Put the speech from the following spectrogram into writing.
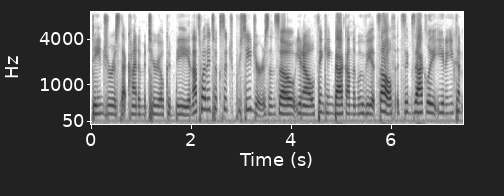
dangerous that kind of material could be. And that's why they took such procedures. And so, you know, thinking back on the movie itself, it's exactly, you know, you can,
